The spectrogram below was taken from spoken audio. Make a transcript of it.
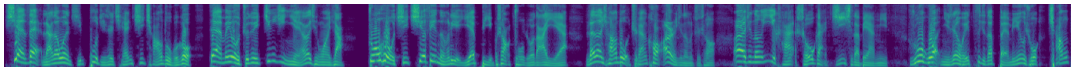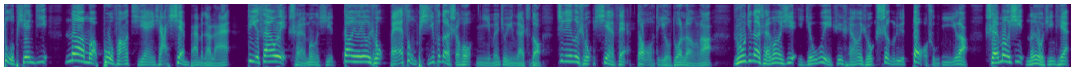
现在澜的问题不仅是前期强度不够，在没有绝对经济碾压的情况下，中后期切飞能力也比不上主流打野。蓝的强度全靠二技能支撑，二技能一砍手感极其的便秘。如果你认为自己的本命英雄强度偏低，那么不妨体验一下现版本的蓝。第三位沈梦溪，当一个英雄白送皮肤的时候，你们就应该知道这个英雄现在到底有多冷了。如今的沈梦溪已经位居全英雄胜率倒数第一了。沈梦溪能有今天，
